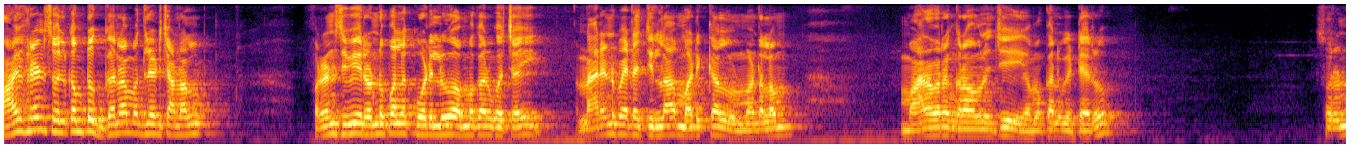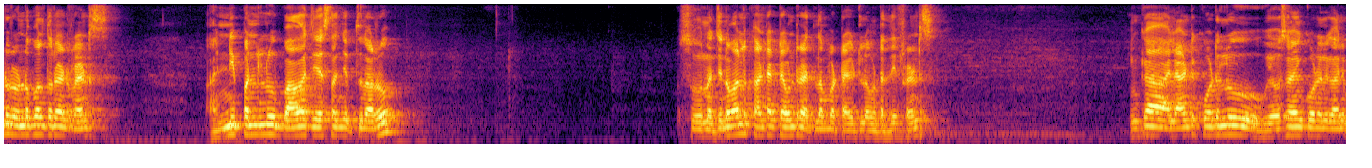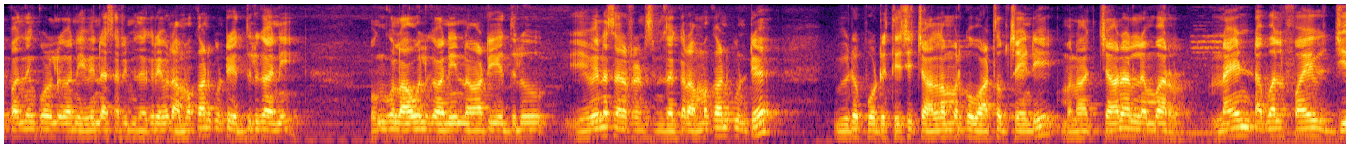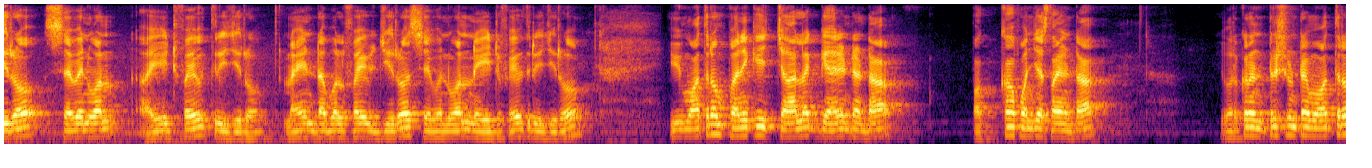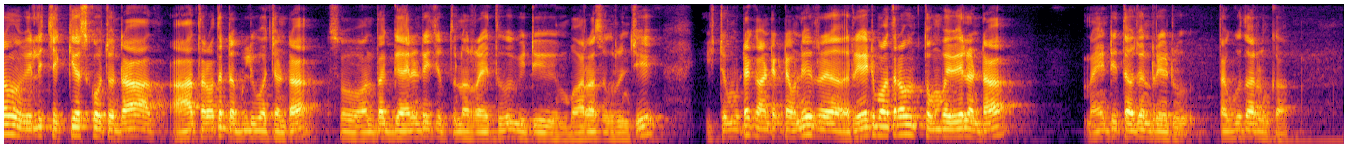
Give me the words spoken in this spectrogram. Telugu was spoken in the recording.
హాయ్ ఫ్రెండ్స్ వెల్కమ్ టు గనా మద్లేడి ఛానల్. ఫ్రెండ్స్ ఇవి రెండు పళ్ళ కోడిలు అమ్మకానికి వచ్చాయి. నారాయణపేట జిల్లా మడికల్ మండలం మాధవరం గ్రామం నుంచి అమ్మకానికి పెట్టారు. సో రెండు రెండు పళ్ళతో ఉన్నాయి ఫ్రెండ్స్. అన్ని పనులు బాగా చేస్తామని చెప్తున్నారు. సో నచ్చిన వాళ్ళు కాంటాక్ట్ అవ్వండి రైతు నెంబర్ టైట్లో ఉంటుంది ఫ్రెండ్స్. ఇంకా ఇలాంటి కోడలు వ్యవసాయం కోడలు కానీ పందెం కోడలు కానీ ఏవైనా సరే మీ దగ్గర ఏమైనా అమ్మకానికి ఉంటే ఎద్దులు కానీ ఒంగోలు ఆవులు కానీ నాటు ఎద్దులు ఏవైనా సరే ఫ్రెండ్స్ మీ దగ్గర అమ్మకానికి ఉంటే వీడియో ఫోటో తీసి ఛానల్ నెంబర్కు వాట్సాప్ చేయండి. మన channel number nine double five zero seven one eight five three zero nine double five zero seven one eight five three zero. ఇవి మాత్రం పనికి చాలా గ్యారెంటీ అంట పక్కా పనిచేస్తాయంట. ఎవరికైనా ఇంట్రెస్ట్ ఉంటే మాత్రం వెళ్ళి చెక్ చేసుకోవచ్చు అంట ఆ తర్వాత డబ్బులు ఇవ్వచ్చు అంట సో అంత గ్యారెంటీ చెప్తున్నారు రైతు వీటి బారాస గురించి. ఇష్టం ఉంటే కాంటాక్ట్ అవ్వండి. రేటు మాత్రం తొంభై వేలంట. Ninety thousand rate. తగ్గుతారు ఇంకా.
